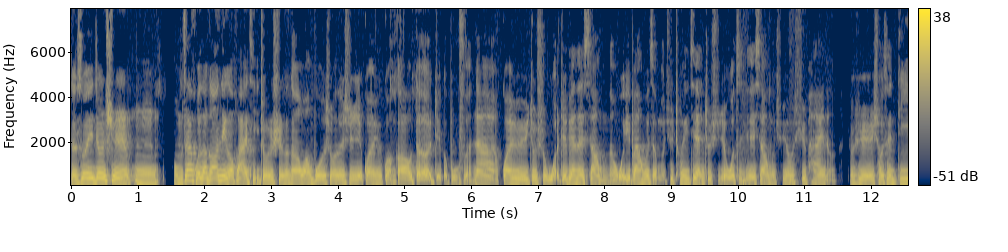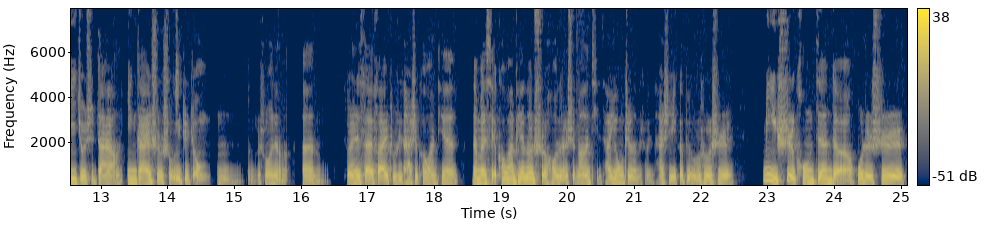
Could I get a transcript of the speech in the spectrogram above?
对，所以就是嗯，我们再回到刚刚那个话题，就是刚刚王博说的是关于广告的这个部分。那关于就是我这边的项目呢，我一般会怎么去推荐？就是我自己的项目去用续拍呢？就是首先第一就是大家应该是属于这种嗯，怎么说呢？嗯，首先是 sci-fi，就是它是科幻片。那么写科幻片的时候呢，什么样的题材用这个呢？首先它是一个，比如说是密室空间的，或者是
